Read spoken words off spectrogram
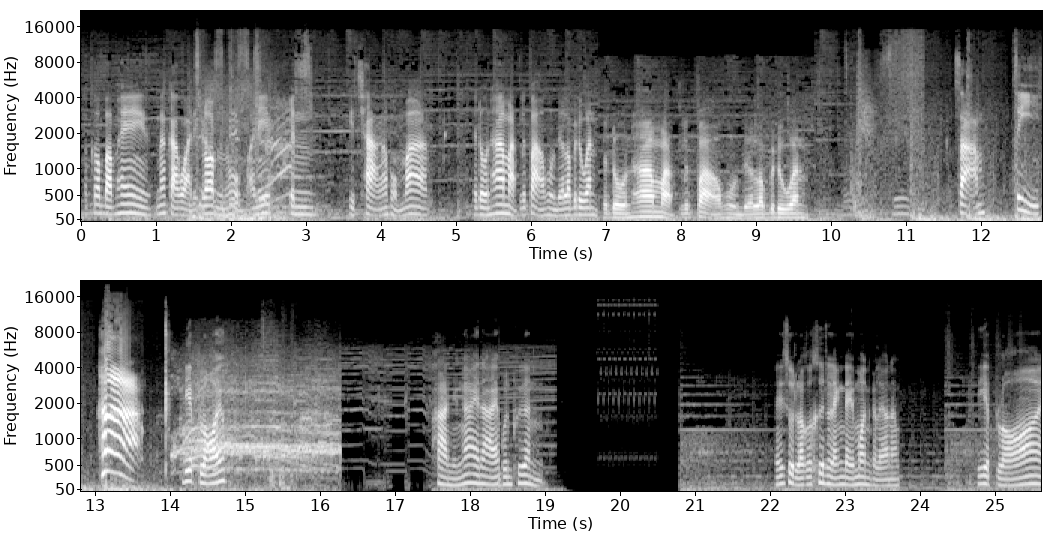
แล้วก็บัฟให้หน้ากากหวานอีกรอบหนึงผม อันนี้เป็นปิดฉากนะผมว่า จะโดนห้าหมัดหรือเปล่าผมเดี๋ยวเราไปดูกันจะโดนห้าหมัดหรือเปล่าผมเดี๋ยวเราไปดูกันสามสี่ห้าเรียบร้อย ผ่านอย่างง่ายได้เพื่อนๆในที่สุดเราก็ขึ้นแรงค์ไดมอนด์กันแล้วนะ เรียบร้อย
